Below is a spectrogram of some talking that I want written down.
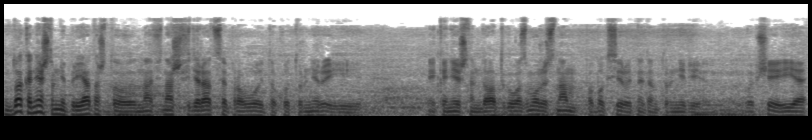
Ну да, конечно, мне приятно, что на- наша федерация проводит такой турнир и, и, конечно, дала такую возможность нам побоксировать на этом турнире. Вообще, я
